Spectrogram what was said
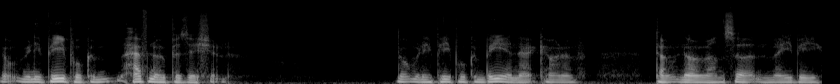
Not many people can have no position. Not many people can be in that kind of don't know, uncertain, maybe,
